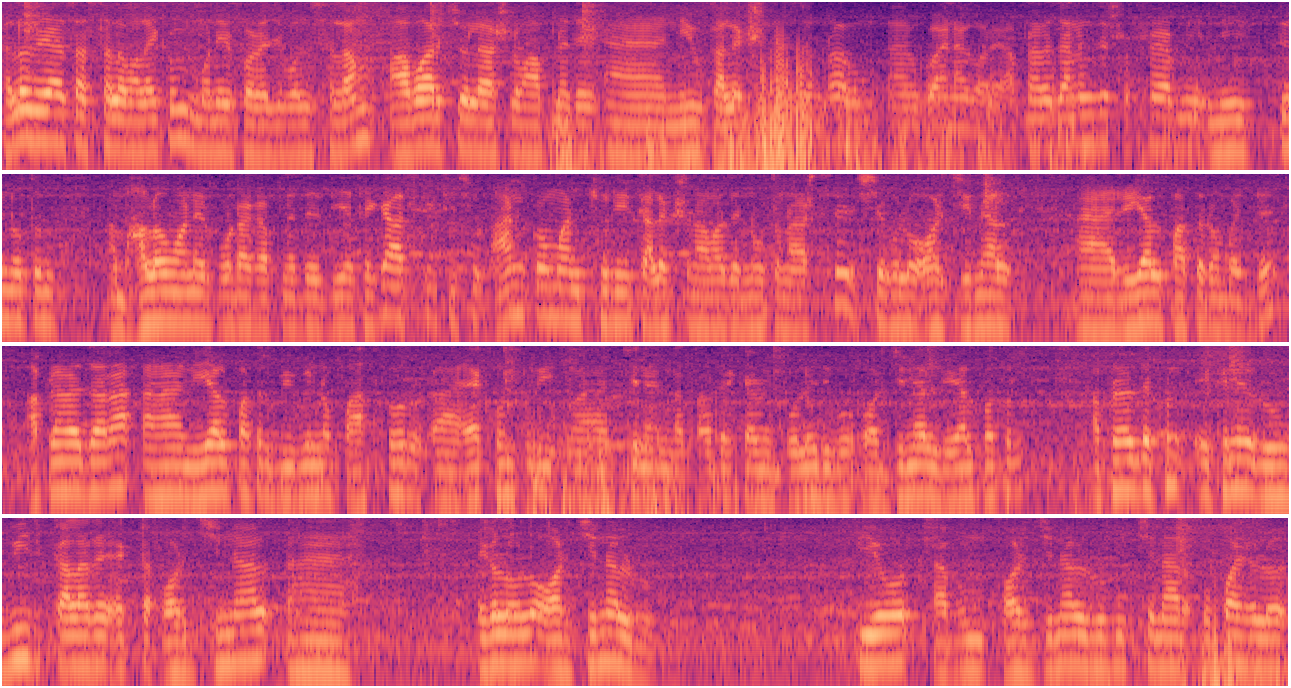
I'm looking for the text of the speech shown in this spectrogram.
Hello বিয়াস আসসালামু আলাইকুম। মনির ফরাজি বলছিলাম। আবার চলে আসলাম আপনাদের নিউ কালেকশনের জন্য এবং আহ, গয়না ঘরে আপনারা জানেন যে সবসময় আপনি নিত্য নতুন ভালো মানের প্রোডাক্ট আপনাদের দিয়ে থেকে। আজকে কিছু আনকমন চুরির কালেকশন আমাদের নতুন আসছে। সেগুলো অরিজিনাল রিয়াল পাথরের মধ্যে। আপনারা যারা রিয়াল পাথর বিভিন্ন পাথর এখন তুই চেনেন না তাদেরকে আমি বলে দিব অরিজিনাল রিয়াল পাথর। আপনারা দেখুন এখানে রুবির কালারে একটা অরিজিনাল এগুলো হলো অরিজিনাল রুবি পিওর এবং অরিজিনাল রুবি চেনার উপায় হলো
